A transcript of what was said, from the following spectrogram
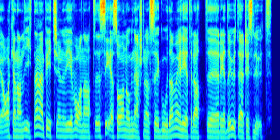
ja, kan han likna den här pitchen vi är vana att se så har nog Nationals goda möjligheter att reda ut det här till slut.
